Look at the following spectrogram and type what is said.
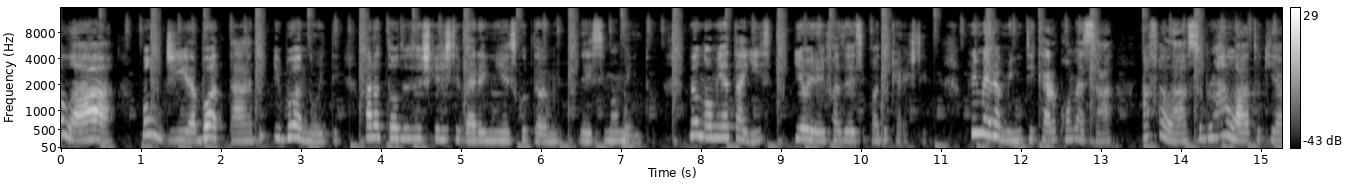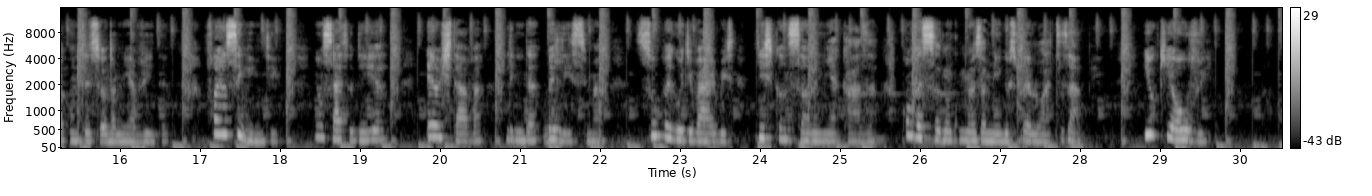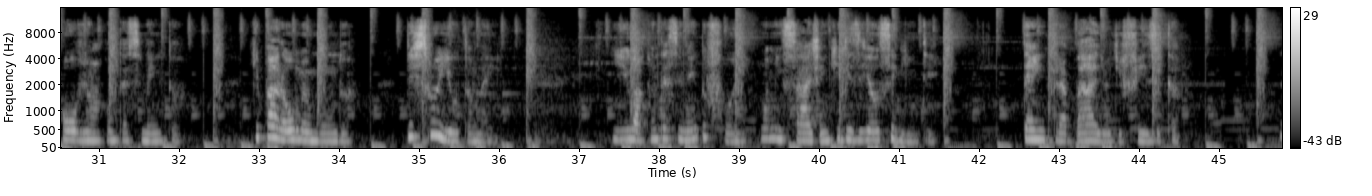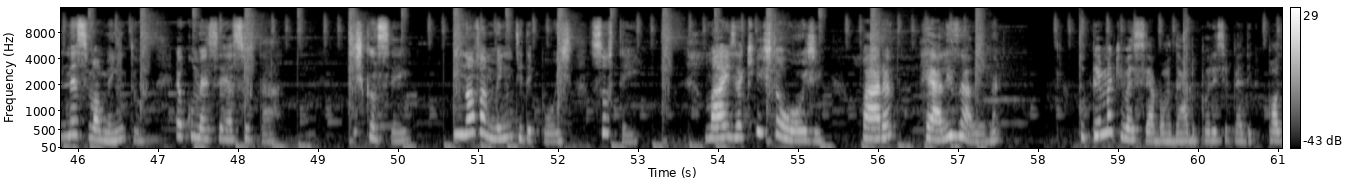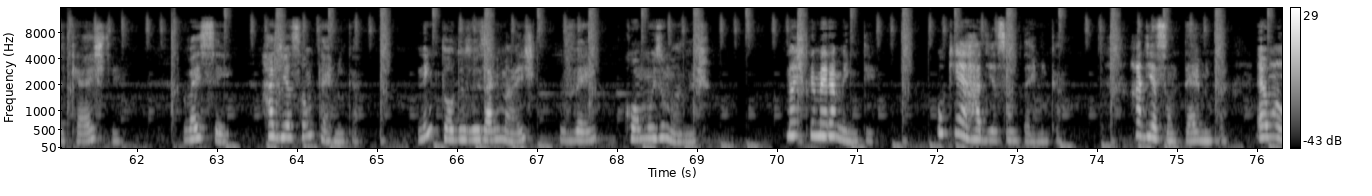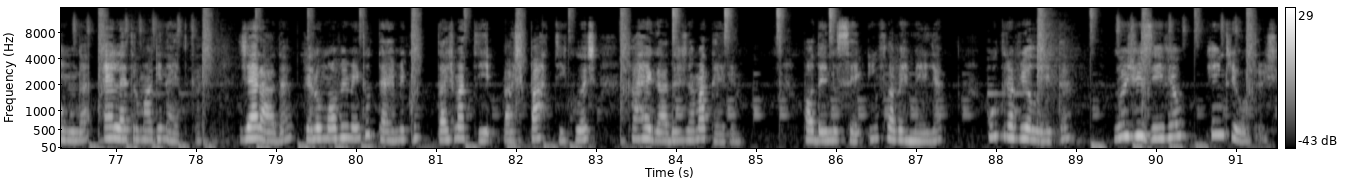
Olá! Bom dia, boa tarde e boa noite para todos os que estiverem me escutando nesse momento. Meu nome é Thaís e eu irei fazer esse podcast. Primeiramente, quero começar a falar sobre um relato que aconteceu na minha vida. Foi o seguinte: em um certo dia, eu estava linda, belíssima, super good vibes, descansando em minha casa, conversando com meus amigos pelo WhatsApp. E o que houve? Houve um acontecimento que parou o meu mundo, destruiu também. E o acontecimento foi uma mensagem que dizia o seguinte: tem trabalho de física. Nesse momento, eu comecei a surtar. Descansei e novamente depois surtei. Mas aqui estou hoje para realizá-lo, né? O tema que vai ser abordado por esse podcast vai ser radiação térmica. Nem todos os animais veem como os humanos. Mas, primeiramente, o que é radiação térmica? Radiação térmica é uma onda eletromagnética gerada pelo movimento térmico das, das partículas carregadas na matéria, podendo ser infravermelha ultravioleta, luz visível e entre outras.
